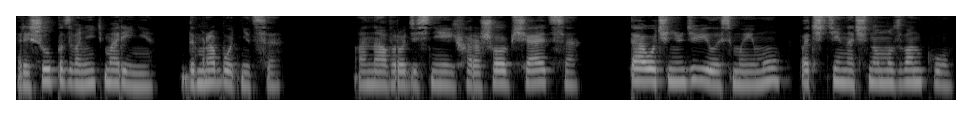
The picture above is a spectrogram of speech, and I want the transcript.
Решил позвонить Марине, домработнице. Она вроде с ней хорошо общается. Та очень удивилась моему почти ночному звонку.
